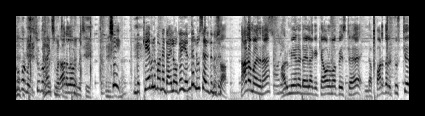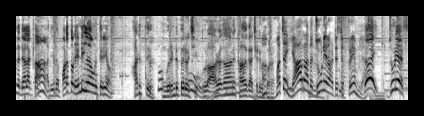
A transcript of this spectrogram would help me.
சூப்பர் மச்சி சூப்பர் Thanks, மச்சி. மச்சான். வேற லெவல் மச்சி. சீ இந்த கேவலமான டயலாக எந்த லூஸ் எழுதுனது? புதுசா நாடகம் எழுதுனேன் அருமையான டைலாக் கேவலமா பேசிட்டு இந்த படத்தோட ட்விஸ்ட் இந்த டைலாக் தான். அது இந்த படத்தோட எண்டிங்ல தான் உங்களுக்கு தெரியும். அடுத்து உங்க ரெண்டு பேரும் வச்சு ஒரு அழகான காதல் காட்சி எடுக்க போறேன். மச்சான் யார் அந்த ஜூனியர் ஆர்டிஸ்ட் ஃப்ரேம்ல ஏய் ஜூனியர்ஸ்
